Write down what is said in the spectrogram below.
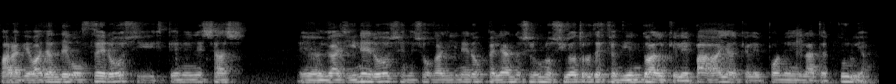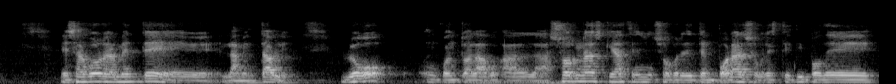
para que vayan de voceros y estén en esas gallineros, en esos gallineros peleándose unos y otros defendiendo al que le paga y al que le pone la tertulia. Es algo realmente eh, lamentable. Luego, en cuanto a, las sornas que hacen sobre temporal, sobre este tipo de,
